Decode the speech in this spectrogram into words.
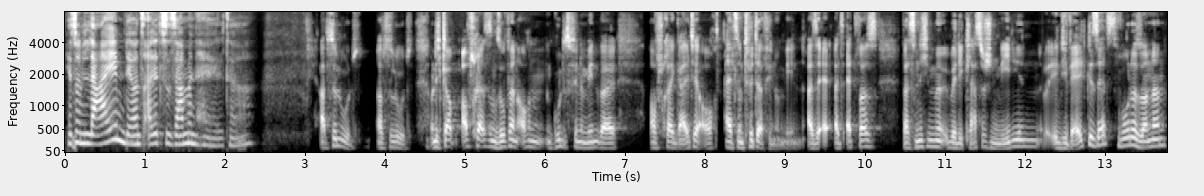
ja, so ein Leim, der uns alle zusammenhält. Ja. Absolut, absolut. Und ich glaube, Aufschrei ist insofern auch ein gutes Phänomen, weil Aufschrei galt ja auch als ein Twitter-Phänomen. Also äh, als etwas, was nicht mehr über die klassischen Medien in die Welt gesetzt wurde, sondern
